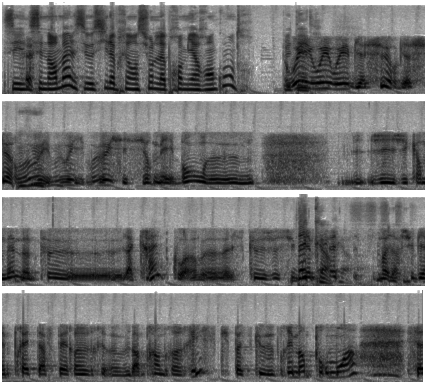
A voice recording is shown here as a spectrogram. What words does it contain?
c'est normal, c'est aussi l'appréhension de la première rencontre. Oui, oui, oui, bien sûr, bien sûr. Mhm. Oui, oui, oui, oui, oui, c'est sûr. Mais bon, euh, j'ai quand même un peu euh, la crainte, quoi. euh, Est-ce que je suis bien prête? Voilà, je suis bien prête à faire, un, à prendre un risque parce que vraiment pour moi, ça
